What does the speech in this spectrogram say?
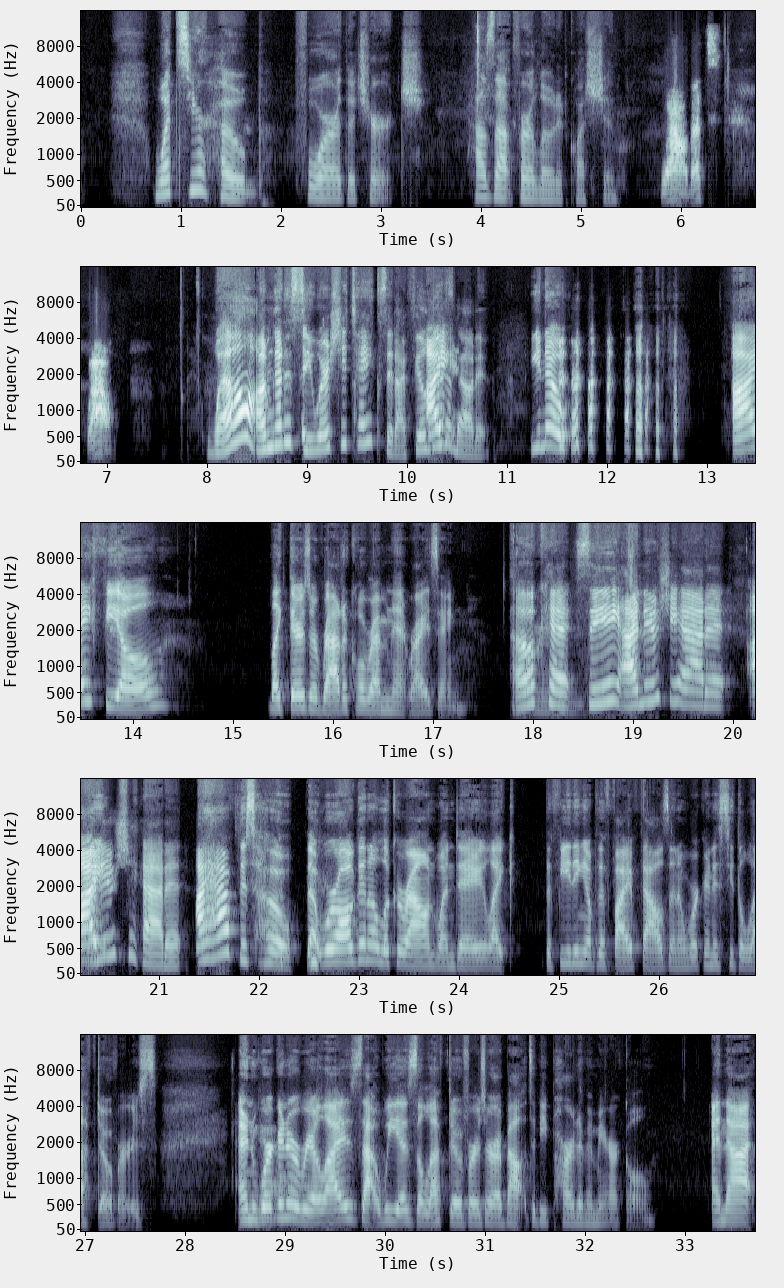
What's your hope for the church? How's that for a loaded question? Wow, that's wow. Well, I'm going to see where she takes it. I feel good I, about it. You know, I feel like there's a radical remnant rising. Okay. Mm. See, I knew she had it. I, I, knew she had it. I have this hope that we're all going to look around one day like the feeding of the 5,000 and we're going to see the leftovers. And yeah. we're going to realize that we as the leftovers are about to be part of a miracle. And that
